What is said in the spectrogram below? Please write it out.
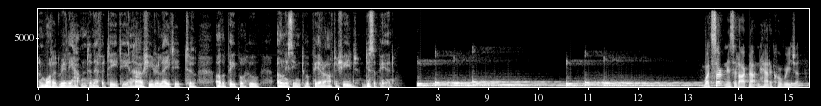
and what had really happened to Nefertiti and how she related to other people who only seemed to appear after she'd disappeared. What's certain is that Akhenaten had a co-regent.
